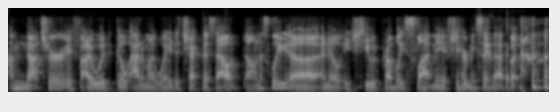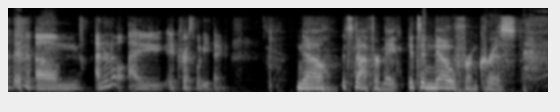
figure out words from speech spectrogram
I'm not sure if I would go out of my way to check this out. Honestly, uh, I know HT would probably slap me if she heard me say that, but um, I don't know. I Chris, what do you think? No, it's not for me. It's a no from Chris.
